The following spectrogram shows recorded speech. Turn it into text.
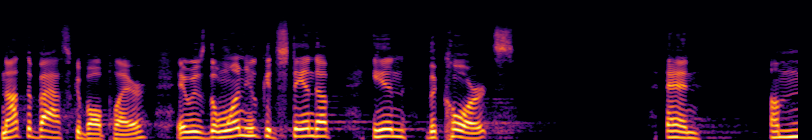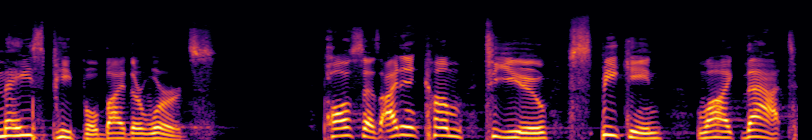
not the basketball player. It was the one who could stand up in the courts and amaze people by their words. Paul says, I didn't come to you speaking like that,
